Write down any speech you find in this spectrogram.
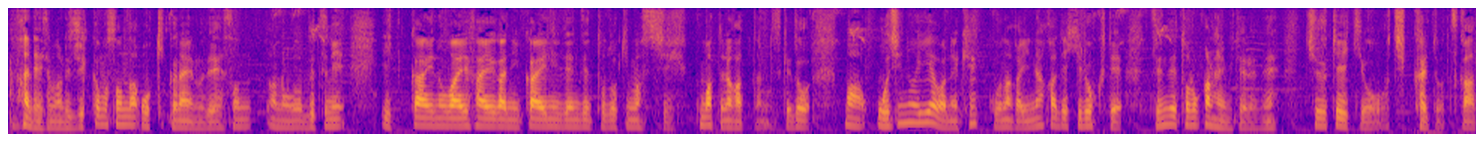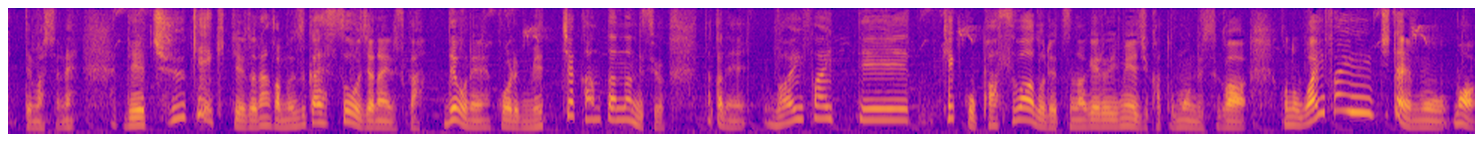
まあね、まあ実家もそんな大きくないので、そんあの別に1階の Wi-Fi が2階に全然届きますし、困ってなかったんですけど、まあ、おじの家はね、結構なんか田舎で広くて、全然届かないみたいでね、中継機をしっかりと使ってましたね。で、中継機っていうとなんか難しそうじゃないですか。でもね、これめっちゃ簡単なんですよ。なんかね、Wi-Fi って結構パスワードでつなげるイメージかと思うんですが、この Wi-Fi 自体も、まあ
